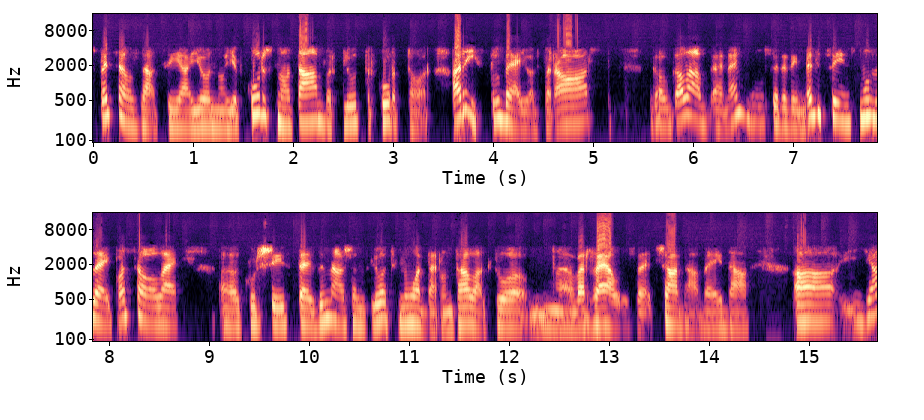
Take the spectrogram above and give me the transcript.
specializācijā, jo no jebkuras no tām var kļūt par kuratoru. Arī studējot par ārstu. Galu galā ne, mums ir arī medicīnas muzeja pasaulē, uh, kur šīs zināšanas ļoti nodara, un tālāk to uh, var realizēt šādā veidā. Uh, jā,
